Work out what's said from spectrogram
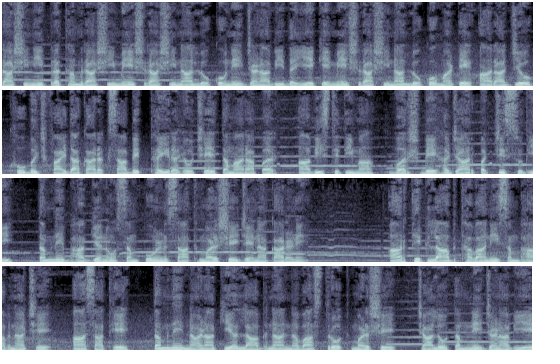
રાશિની પ્રથમ રાશિ. મેષ રાશિના લોકોને જણાવી દઈએ કે મેષ રાશિના લોકો માટે આ રાજ્યો ખૂબ જ ફાયદાકારક સાબિત થઈ રહ્યો છે. તમારા પર આવી સ્થિતિમાં વર્ષ બે હજાર પચીસ સુધી તમને ભાગ્યનો સંપૂર્ણ સાથ મળશે જેના કારણે આર્થિક લાભ થવાની સંભાવના છે. આ સાથે તમને નાણાકીય લાભના નવા સ્ત્રોત મળશે. ચાલો તમને જણાવીએ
